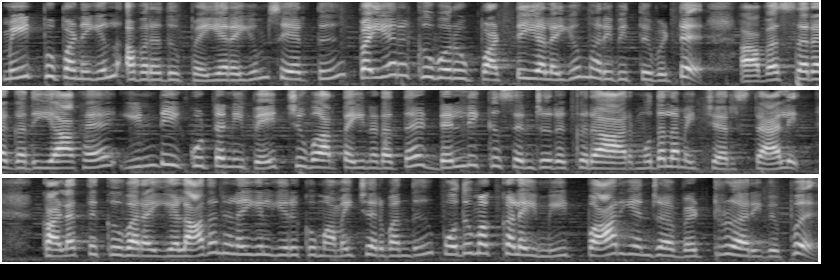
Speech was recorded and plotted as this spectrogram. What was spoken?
மீட்பு பணியில் அவரது பெயரையும் சேர்த்து பெயருக்கு ஒரு பட்டியலையும் அறிவித்துவிட்டு அவசர கதியாக இண்டி கூட்டணி பேச்சுவார்த்தை நடத்த டெல்லிக்கு சென்றிருக்கிறார் முதலமைச்சர் ஸ்டாலின். களத்துக்கு வர இயலாத நிலையில் இருக்கும் அமைச்சர் வந்து பொதுமக்களை மீட்பார் என்ற வெற்று அறிவிப்பு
